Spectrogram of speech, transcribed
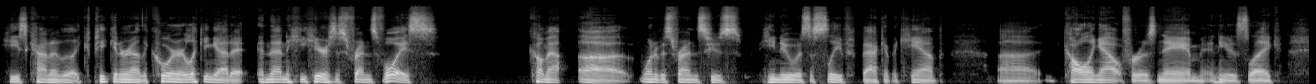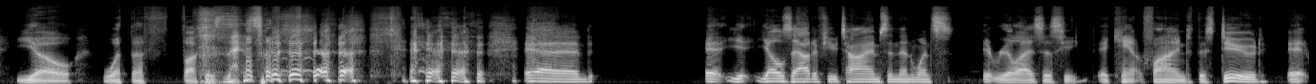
he's kind of like peeking around the corner looking at it. And then he hears his friend's voice come out. Uh, one of his friends who's he knew was asleep back at the camp, uh, calling out for his name. And he was like, Yo, what the fuck is this? and it yells out a few times and then once it realizes he it can't find this dude it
